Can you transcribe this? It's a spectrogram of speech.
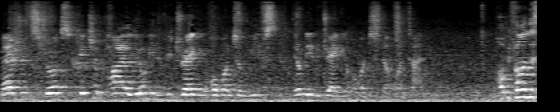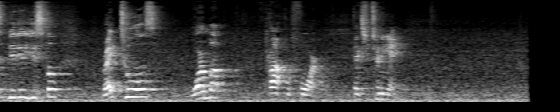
measured strokes. Get your pile. You don't need to be dragging a whole bunch of leaves. You don't need to be dragging a whole bunch of at one time. Hope you found this video useful. Right tools, warm up, proper form. Thanks for tuning in.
